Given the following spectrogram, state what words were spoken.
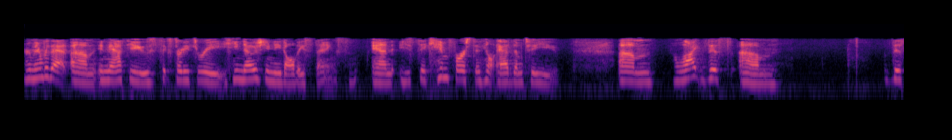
Remember that um, in Matthew 6:33, He knows you need all these things, and you seek Him first, and He'll add them to you. Um, like this. Um, this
